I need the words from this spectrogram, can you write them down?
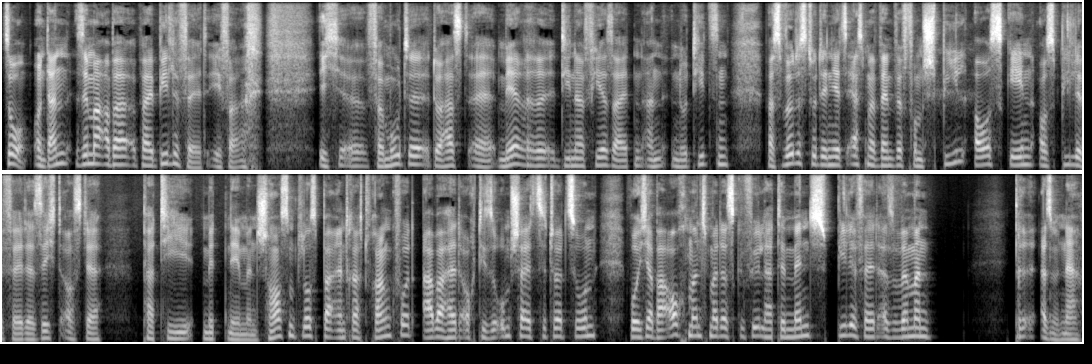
So, und dann sind wir aber bei Bielefeld, Eva. Ich äh, vermute, du hast äh, mehrere DIN A4-Seiten an Notizen. Was würdest du denn jetzt erstmal, wenn wir vom Spiel ausgehen, aus Bielefelder Sicht, aus der Partie mitnehmen. Chancenplus bei Eintracht Frankfurt, aber halt auch diese Umschaltsituation, wo ich aber auch manchmal das Gefühl hatte, Mensch, Bielefeld, also wenn man, also na,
